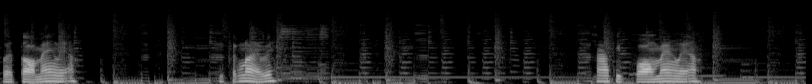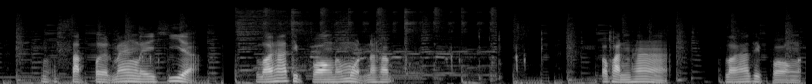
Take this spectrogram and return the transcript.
เปิดต่อแม่งเลยอะอีกสักหน่อยเว้ยห้าสิบฟองแม่งเลยอะสัตว์เปิดแม่งเลยเหี้ยร้อยห้าสิบฟองทั้งหมดนะครับก็พันห้า ร้อยห้าสิบฟองอะ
